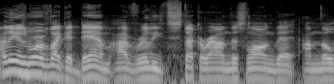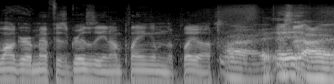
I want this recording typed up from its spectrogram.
I think it's more of like a damn, I've really stuck around this long that I'm no longer a Memphis Grizzly and I'm playing him in the playoffs. All right, ain't, not- all right,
